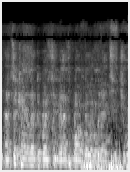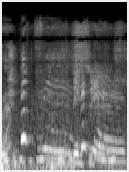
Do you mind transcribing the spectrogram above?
That's okay, I'll let the rest of you guys marvel over that situation. Big fish.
